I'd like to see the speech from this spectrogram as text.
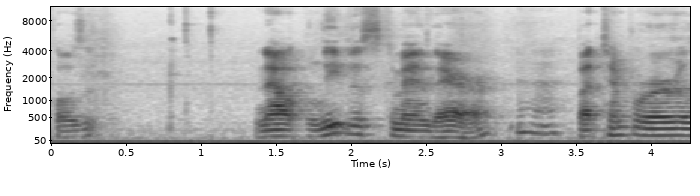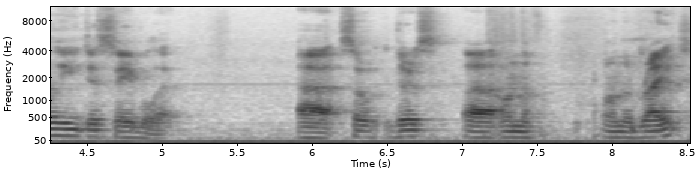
close it. Now leave this command there, Uh huh. but temporarily disable it. Uh, so there's uh, on the on the right,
